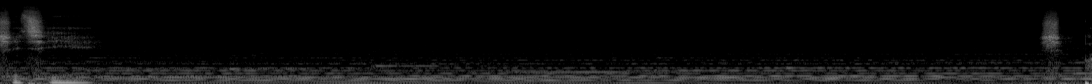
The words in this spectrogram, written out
十七十八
